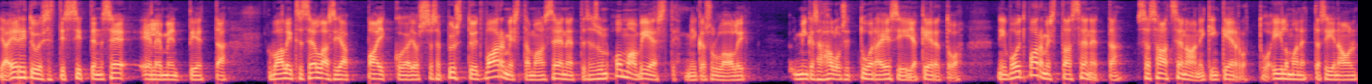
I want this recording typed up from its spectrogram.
ja erityisesti sitten se elementti, että valitse sellaisia paikkoja, jossa sä pystyit varmistamaan sen, että se sun oma viesti, mikä sulla oli, minkä sä halusit tuoda esiin ja kertoa, niin voit varmistaa sen, että sä saat sen ainakin kerrottua ilman, että siinä on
